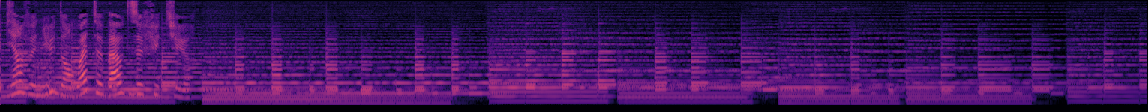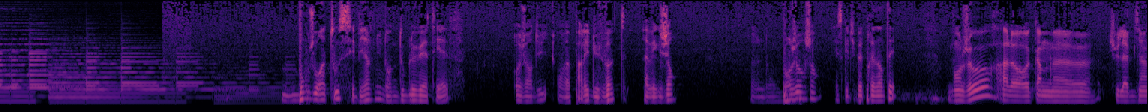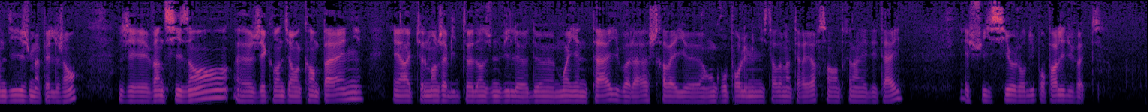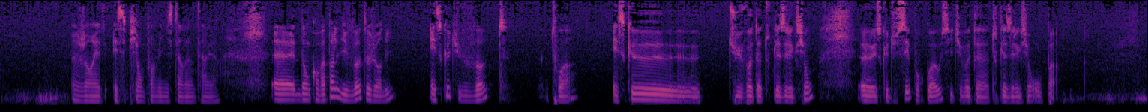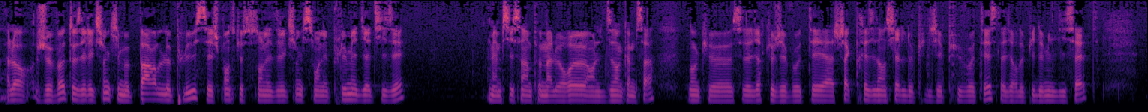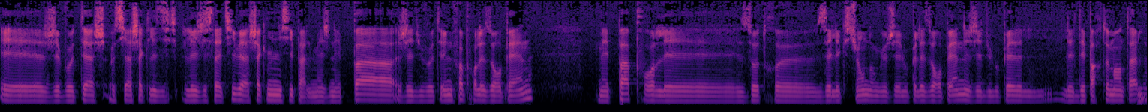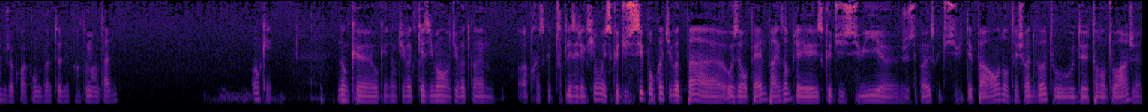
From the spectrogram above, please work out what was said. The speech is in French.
et bienvenue dans What About the Future. Bonjour à tous et bienvenue dans WATF. Aujourd'hui, on va parler du vote avec Jean. Euh, bonjour Jean, est-ce que tu peux te présenter? Bonjour, alors comme euh, tu l'as bien dit, je m'appelle Jean, j'ai 26 ans, euh, j'ai grandi en campagne et actuellement j'habite dans une ville de moyenne taille. Voilà, je travaille euh, en gros pour le ministère de l'Intérieur sans rentrer dans les détails et je suis ici aujourd'hui pour parler du vote. Jean est espion pour le ministère de l'Intérieur. Donc on va parler du vote aujourd'hui. Est-ce que tu votes, toi? Est-ce que tu votes à toutes les élections Euh, Est-ce que tu sais pourquoi aussi tu votes à toutes les élections ou pas? Alors, je vote aux élections qui me parlent le plus et je pense que ce sont les élections qui sont les plus médiatisées, même si c'est un peu malheureux en le disant comme ça. Donc, euh, c'est-à-dire que j'ai voté à chaque présidentielle depuis que j'ai pu voter, c'est-à-dire depuis 2017. Et j'ai voté aussi à chaque légis- législative et à chaque municipale. Mais je n'ai pas, j'ai dû voter une fois pour les européennes, mais pas pour les autres euh, élections. Donc j'ai loupé les européennes et j'ai dû louper les départementales. Je crois qu'on vote aux départementales. Ok. Donc, euh, ok, donc tu votes quasiment, tu votes quand même à presque toutes les élections. Est-ce que tu sais pourquoi tu votes pas euh, aux européennes, par exemple? Et est-ce que tu suis, euh, je sais pas, est-ce que tu suis tes parents dans tes choix de vote ou de ton entourage?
